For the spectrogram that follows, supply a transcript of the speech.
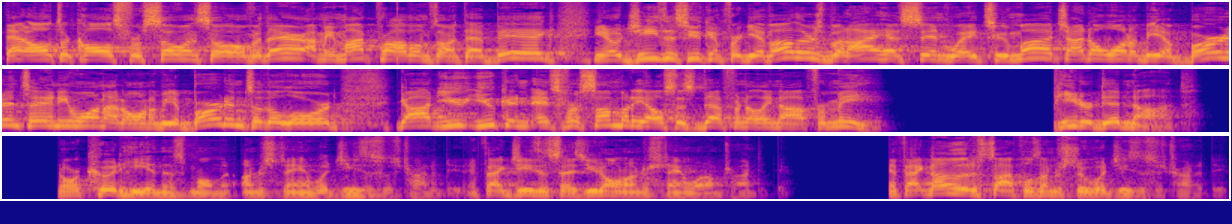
That altar calls for so and so over there. I mean, my problems aren't that big. You know, Jesus, you can forgive others, but I have sinned way too much. I don't want to be a burden to anyone. I don't want to be a burden to the Lord. God, you, you can, it's for somebody else. It's definitely not for me. Peter did not nor could he in this moment understand what Jesus was trying to do. In fact, Jesus says, You don't understand what I'm trying to do. In fact, none of the disciples understood what Jesus was trying to do.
